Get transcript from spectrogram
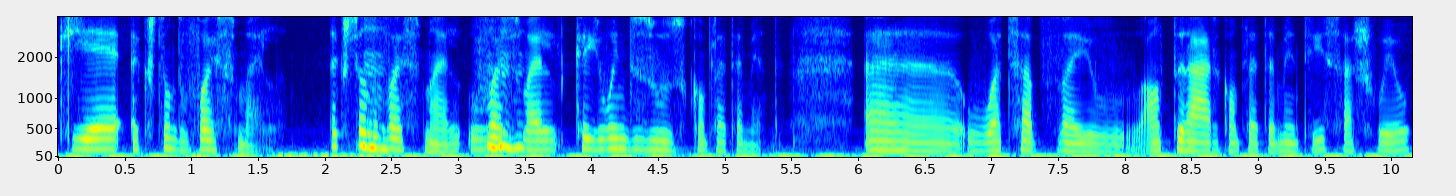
que é a questão do voicemail. A questão hum. do voicemail. O voicemail caiu em desuso completamente. Uh, o WhatsApp veio alterar completamente isso, acho eu.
